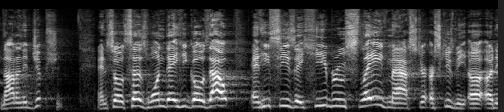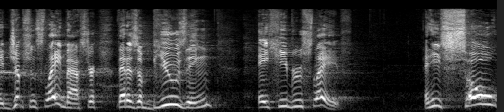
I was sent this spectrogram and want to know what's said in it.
not an Egyptian. And so it says one day he goes out and he sees a Hebrew slave master, or excuse me, uh, an Egyptian slave master that is abusing a Hebrew slave. And he's so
